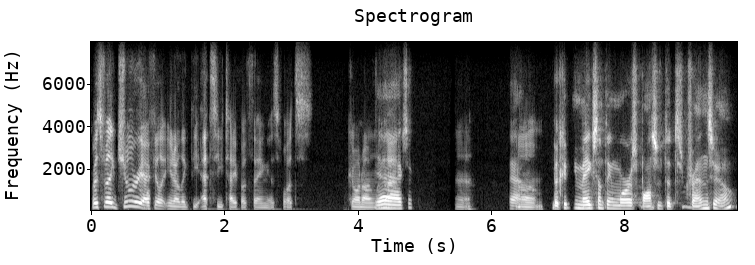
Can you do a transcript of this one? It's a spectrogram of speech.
But it's for like jewelry. I feel like you know, like the Etsy type of thing is what's going on with Yeah, that. exactly. Yeah. Yeah. Um, But could you make something more responsive to trends? You know?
